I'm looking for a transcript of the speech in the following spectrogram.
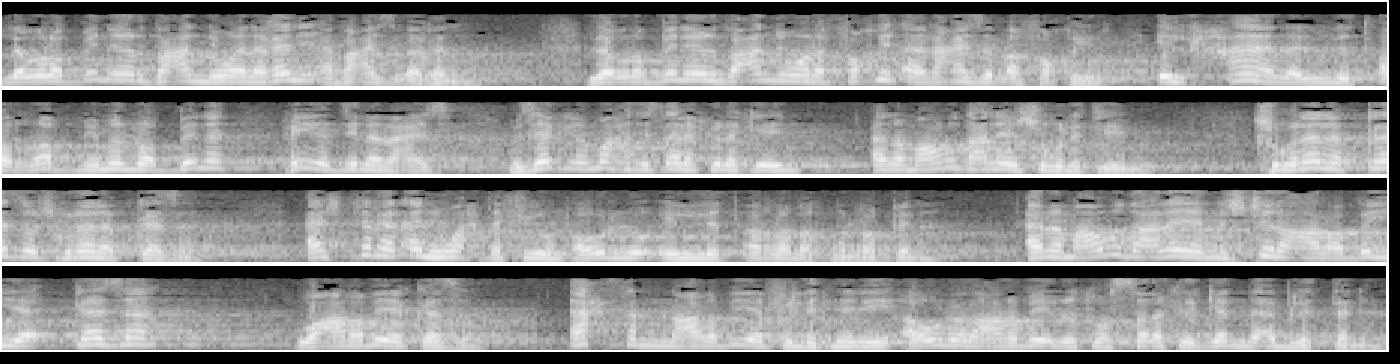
لو ربنا يرضى عني وأنا غني أبقى عايز أبقى غني. لو ربنا يرضى عني وأنا فقير أنا عايز أبقى فقير. الحالة اللي تقربني من ربنا هي دي اللي أنا عايزها. لذلك لما واحد يسألك يقول لك إيه؟ أنا معروض عليا شغلتين. شغلانة بكذا وشغلانة بكذا. أشتغل أنهي واحدة فيهم؟ أقول له اللي تقربك من ربنا. أنا معروض عليا إن أشتري عربية كذا وعربية كذا. أحسن من عربية في الاثنين أقول له العربيه اللي توصلك الجنة قبل الثانية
